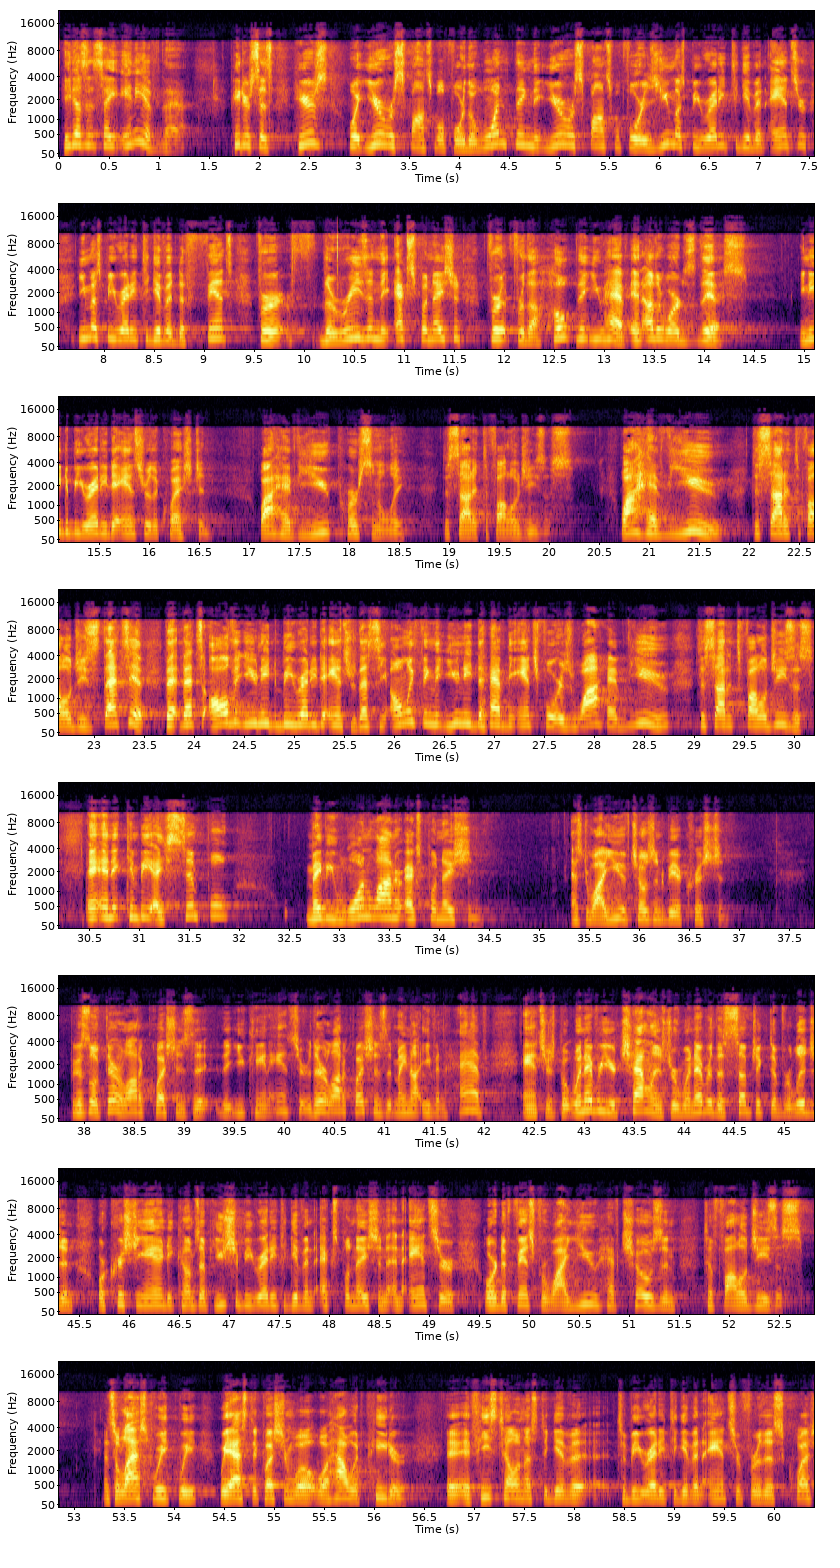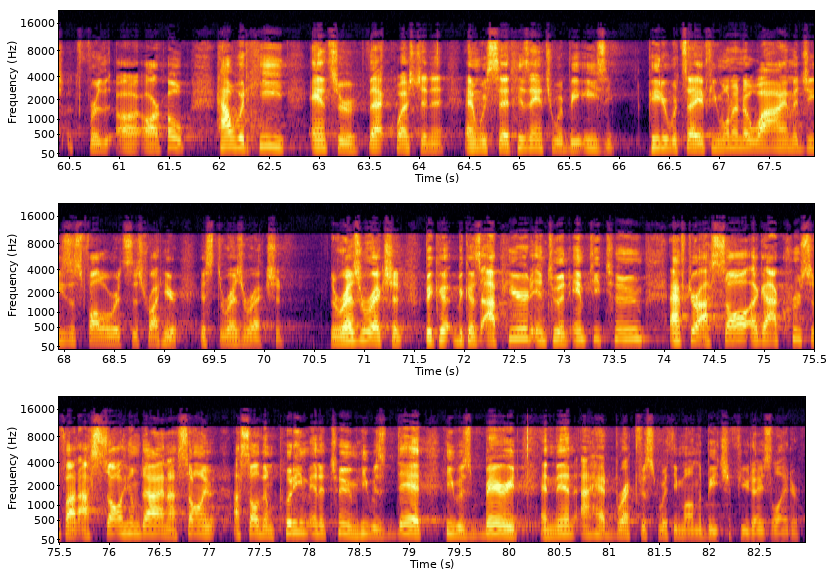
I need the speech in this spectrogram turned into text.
He doesn't say any of that. Peter says, here's what you're responsible for. The one thing that you're responsible for is you must be ready to give an answer. You must be ready to give a defense for the reason, the explanation, for, for the hope that you have. In other words, this you need to be ready to answer the question why have you personally decided to follow Jesus? Why have you decided to follow Jesus? That's it. That, that's all that you need to be ready to answer. That's the only thing that you need to have the answer for is why have you decided to follow Jesus? And, and it can be a simple, maybe one liner explanation as to why you have chosen to be a Christian. Because look, there are a lot of questions that, that you can't answer. There are a lot of questions that may not even have answers. But whenever you're challenged or whenever the subject of religion or Christianity comes up, you should be ready to give an explanation, an answer, or a defense for why you have chosen to follow Jesus. And so last week we, we asked the question well, well, how would Peter, if he's telling us to, give a, to be ready to give an answer for this question, for uh, our hope, how would he answer that question? And we said his answer would be easy. Peter would say, if you want to know why I am a Jesus follower, it's this right here it's the resurrection. The resurrection. Because, because I peered into an empty tomb after I saw a guy crucified. I saw him die and I saw, him, I saw them put him in a tomb. He was dead, he was buried, and then I had breakfast with him on the beach a few days later.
